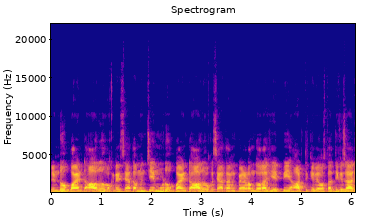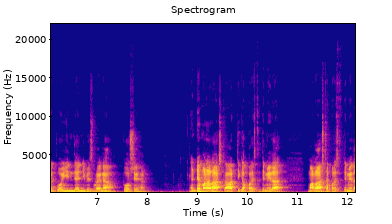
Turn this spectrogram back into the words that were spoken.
రెండు పాయింట్ ఆరు ఒకటి శాతం నుంచి మూడు పాయింట్ ఆరు ఒక శాతానికి పెరగడం ద్వారా ఏపీ ఆర్థిక వ్యవస్థ దిగజారిపోయింది అని చెప్పేసి కూడా ఆయన పోస్ట్ చేశాడు. అంటే మన రాష్ట్ర ఆర్థిక పరిస్థితి మీద మన రాష్ట్ర పరిస్థితి మీద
